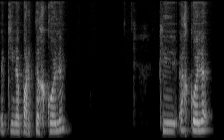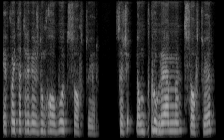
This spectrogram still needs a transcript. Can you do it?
aqui na parte da recolha, que a recolha é feita através de um robô de software, ou seja, é um programa de software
